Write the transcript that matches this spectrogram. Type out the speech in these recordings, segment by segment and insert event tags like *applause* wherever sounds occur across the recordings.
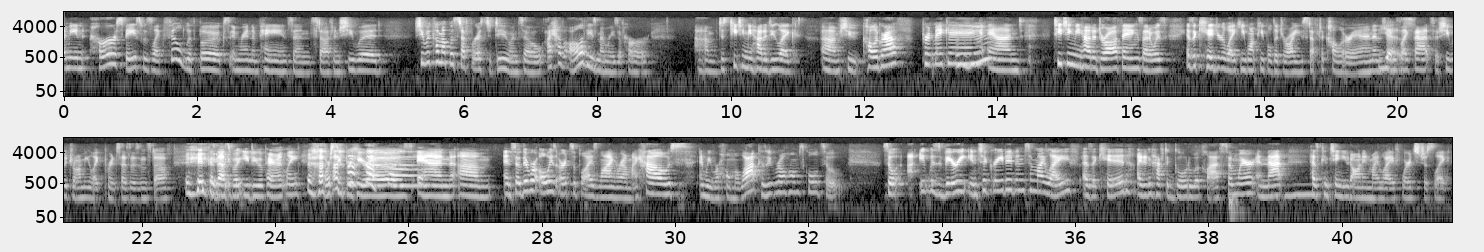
I mean, her space was like filled with books and random paints and stuff, and she would she would come up with stuff for us to do. And so I have all of these memories of her um, just teaching me how to do like um, shoot collagraph printmaking mm-hmm. and teaching me how to draw things. I'd always, as a kid, you're like, you want people to draw you stuff to color in and yes. things like that. So she would draw me like princesses and stuff, because that's what you do apparently, *laughs* or superheroes. and um, and so there were always art supplies lying around my house, and we were home a lot because we were all homeschooled. So so it was very integrated into my life as a kid. I didn't have to go to a class somewhere, and that mm-hmm. has continued on in my life where it's just like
